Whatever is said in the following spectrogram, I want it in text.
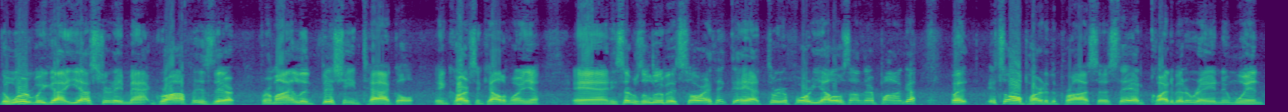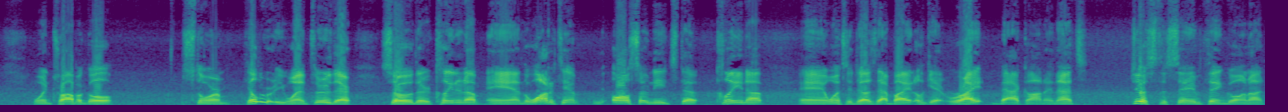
The word we got yesterday, Matt Groff is there from Island Fishing Tackle in Carson, California. And he said it was a little bit slower. I think they had three or four yellows on their ponga, but it's all part of the process. They had quite a bit of rain and wind when tropical storm Hilary went through there. So they're cleaning up, and the water temp also needs to clean up. And once it does, that bite will get right back on. And that's just the same thing going on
